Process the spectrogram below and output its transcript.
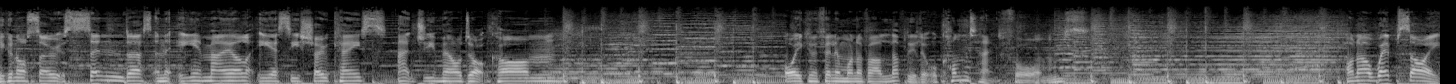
You can also send us an email, escshowcase at gmail.com. Or you can fill in one of our lovely little contact forms on our website,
